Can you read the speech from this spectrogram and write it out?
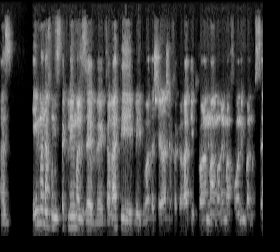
אז אם אנחנו מסתכלים על זה, וקראתי, בעקבות השאלה שלך, קראתי את כל המאמרים האחרונים בנושא,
